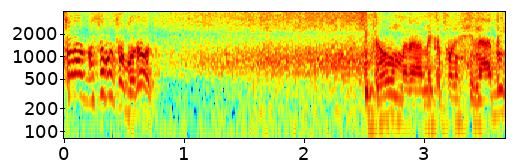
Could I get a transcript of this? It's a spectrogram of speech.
Baka gusto mo sumunod. Ikaw, marami ka pang sinabi.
